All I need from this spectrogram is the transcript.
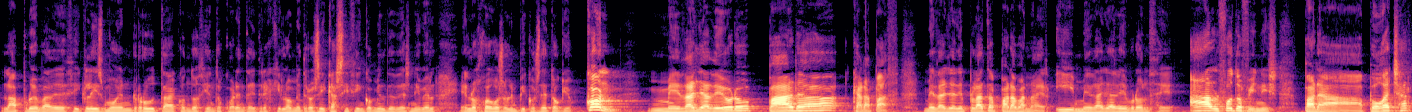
la prueba de ciclismo en ruta con 243 kilómetros y casi 5.000 de desnivel en los Juegos Olímpicos de Tokio, con medalla de oro para Carapaz, medalla de plata para Van Aert y medalla de bronce al fotofinish para Pogachar,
